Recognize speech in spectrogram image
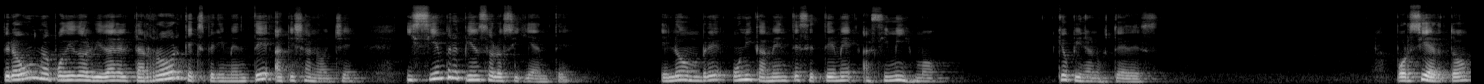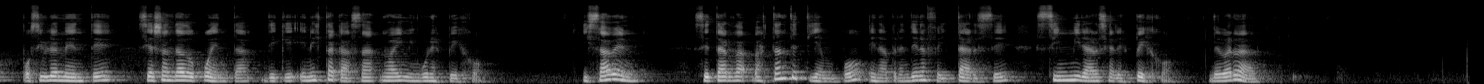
Pero aún no he podido olvidar el terror que experimenté aquella noche. Y siempre pienso lo siguiente. El hombre únicamente se teme a sí mismo. ¿Qué opinan ustedes? Por cierto, posiblemente se hayan dado cuenta de que en esta casa no hay ningún espejo. Y saben, se tarda bastante tiempo en aprender a afeitarse sin mirarse al espejo, de verdad.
